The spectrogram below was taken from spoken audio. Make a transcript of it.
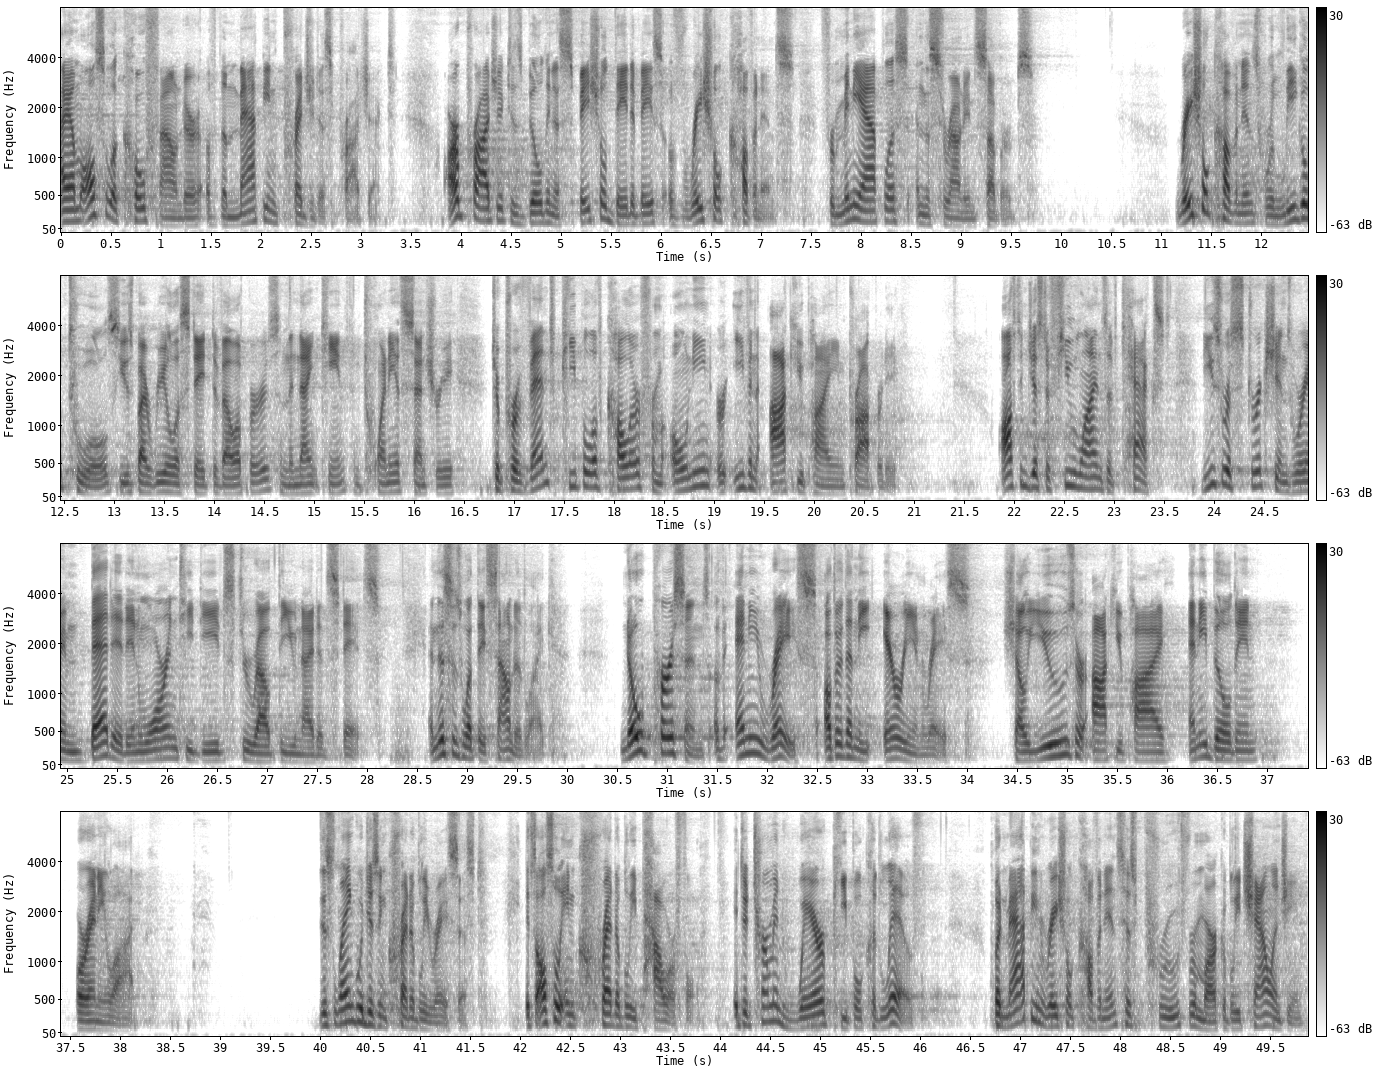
I am also a co-founder of the Mapping Prejudice Project. Our project is building a spatial database of racial covenants for Minneapolis and the surrounding suburbs. Racial covenants were legal tools used by real estate developers in the 19th and 20th century to prevent people of color from owning or even occupying property. Often just a few lines of text, these restrictions were embedded in warranty deeds throughout the United States. And this is what they sounded like. No persons of any race other than the Aryan race shall use or occupy any building or any lot. This language is incredibly racist. It's also incredibly powerful. It determined where people could live. But mapping racial covenants has proved remarkably challenging.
